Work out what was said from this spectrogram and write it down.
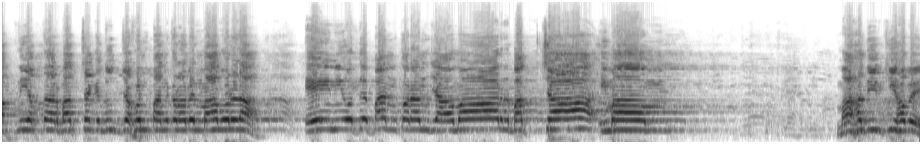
আপনি আপনার বাচ্চাকে দুধ যখন পান করাবেন, মা বোনেরা, এই নিয়তে পান করান যে আমার বাচ্চা ইমাম। মাহাদির কি হবে?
